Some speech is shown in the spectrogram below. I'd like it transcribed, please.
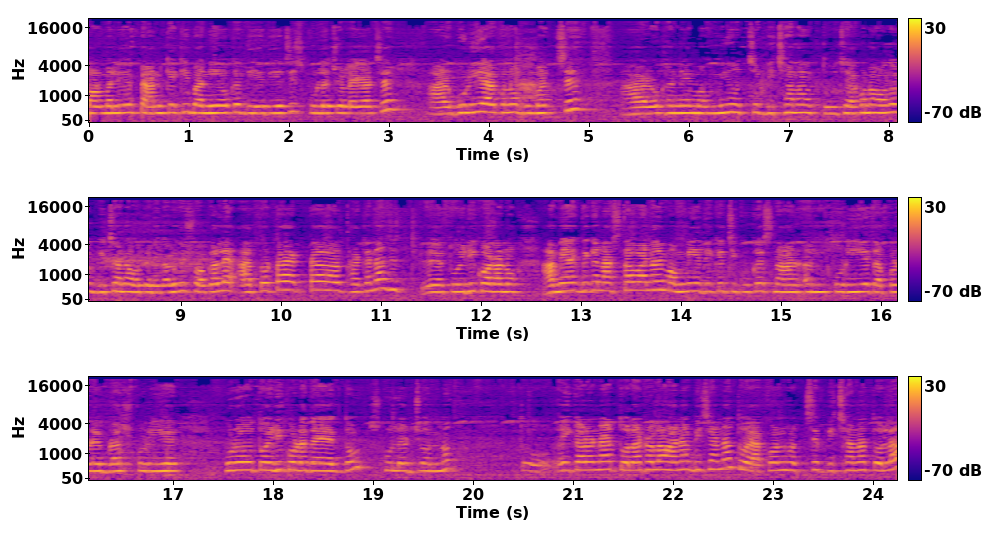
নর্মালি ওই প্যানকেকই বানিয়ে ওকে দিয়ে দিয়েছি, স্কুলে চলে গেছে। আর গুড়িয়ে এখনও ঘুমাচ্ছে। আর ওখানে মাম্মি হচ্ছে বিছানা তুলছে। এখন আমাদের বিছানা ওঠেনি কারণ কি সকালে এতটা একটা থাকে না যে তৈরি করানো। আমি একদিকে নাস্তা বানাই, মাম্মি এদিকে চিকুকে স্নান করিয়ে, তারপরে ব্রাশ করিয়ে, পুরো তৈরি করে দেয় একদম স্কুলের জন্য। তো এই কারণে আর তোলা টোলা হয় না বিছানা, তো এখন হচ্ছে বিছানা তোলা।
